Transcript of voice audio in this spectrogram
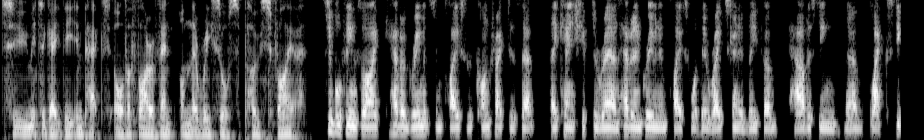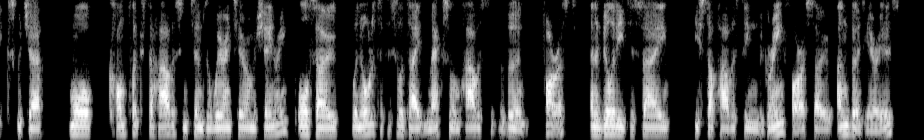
to mitigate the impacts of a fire event on their resource post fire? Simple things like have agreements in place with contractors that they can shift around, have an agreement in place what their rate's going to be for harvesting black sticks, which are more complex to harvest in terms of wear and tear on machinery. Also, in order to facilitate maximum harvest of the burnt forest, an ability to say you stop harvesting the green forest, so unburnt areas,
